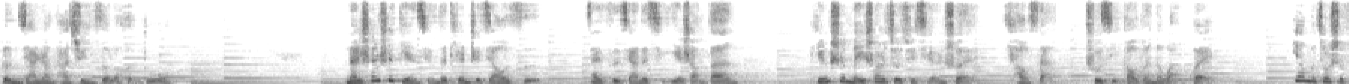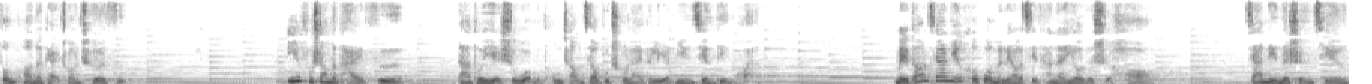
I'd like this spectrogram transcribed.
更加让他逊色了很多。男生是典型的天之骄子，在自家的企业上班，平时没事儿就去潜水、跳伞、出席高端的晚会，要么就是疯狂的改装车子，衣服上的牌子。大多也是我们通常叫不出来的联名限定款。每当佳宁和我们聊起她男友的时候，佳宁的神情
